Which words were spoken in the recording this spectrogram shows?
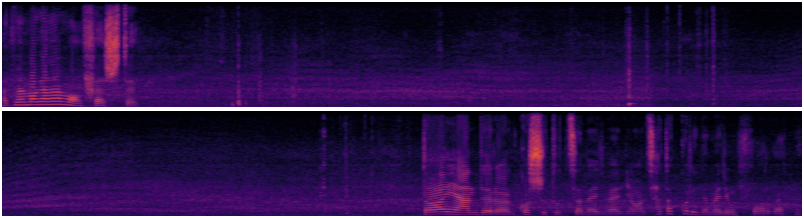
Hát mert magánál van festék. Talján Dörön, Kossuth utca 48. Hát akkor ide megyünk forgatni.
